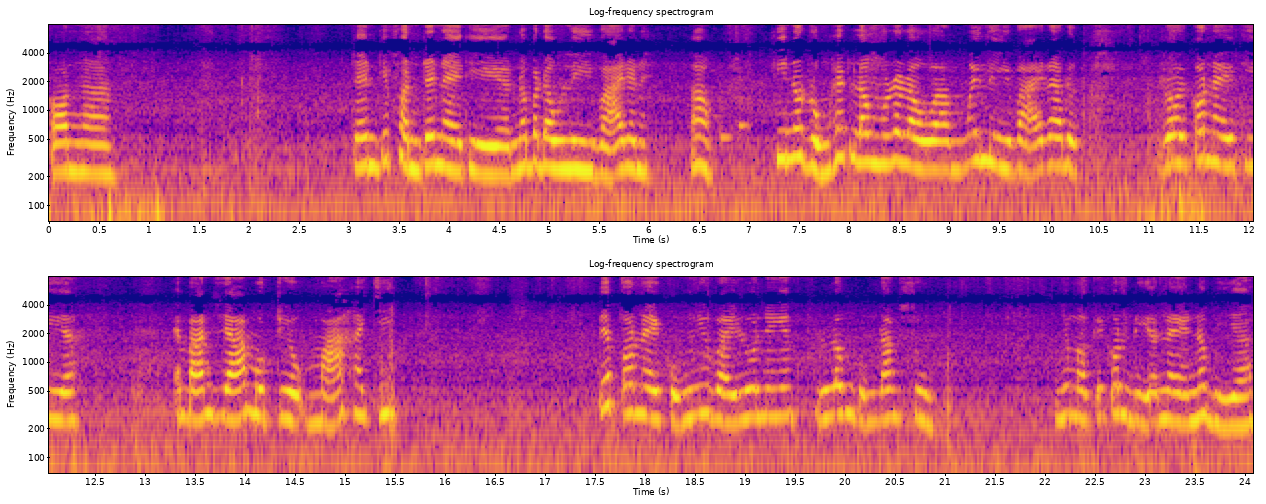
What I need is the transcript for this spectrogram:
còn à, trên cái phần trên này thì nó bắt đầu lì vải rồi này không? Khi nó rụng hết lông nó bắt đầu à, mới lì vải ra được. Rồi con này thì à, em bán giá 1 triệu mã 29 tiếp con này cũng như vậy luôn nha anh em lông cũng đang xù nhưng mà cái con đĩa này nó bị à,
